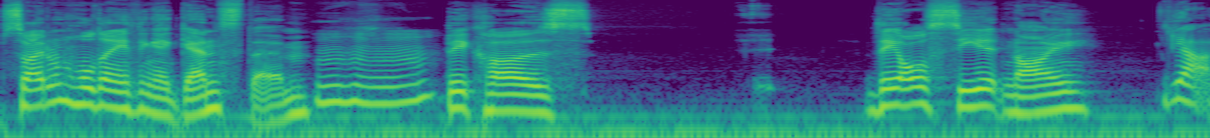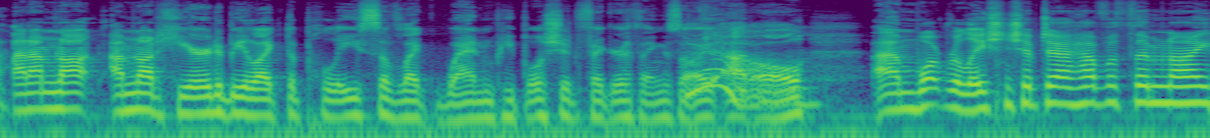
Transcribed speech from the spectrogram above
So I don't hold anything against them Mm-hmm. because they all see it now yeah. and I'm not I'm not here to be like the police of like when people should figure things out at all. Um, what relationship do I have with them now?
